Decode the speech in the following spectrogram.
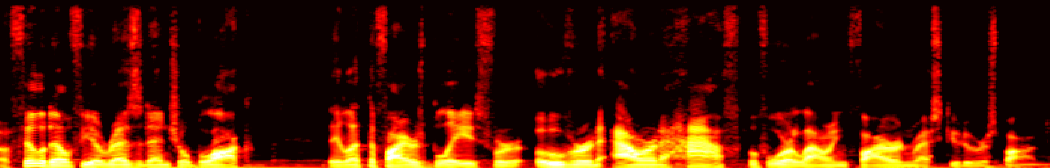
a Philadelphia residential block they let the fires blaze for over an hour and a half before allowing fire and rescue to respond.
